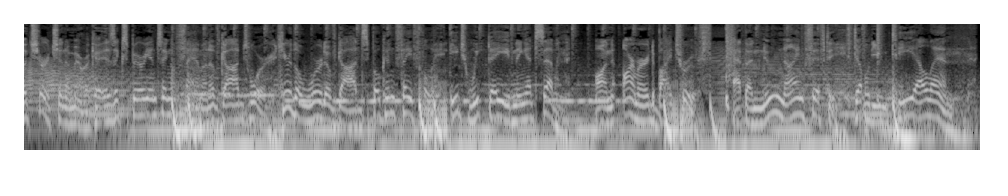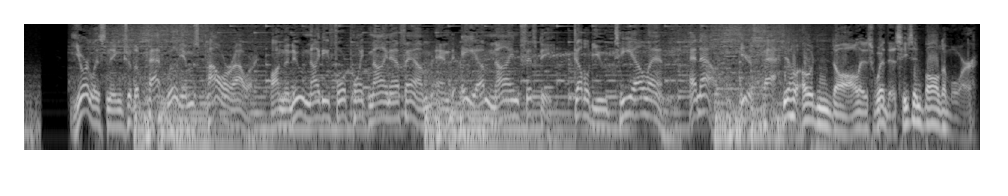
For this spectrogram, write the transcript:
The church in America is experiencing a famine of God's Word. Hear the Word of God spoken faithfully each weekday evening at 7 on Armored by Truth at the new 950 WTLN. You're listening to the Pat Williams Power Hour on the new 94.9 FM and AM 950 WTLN. And now, here's Pat. Gil Odendaal is with us. He's in Baltimore.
